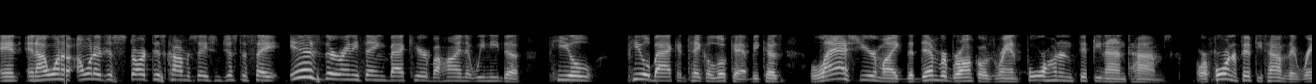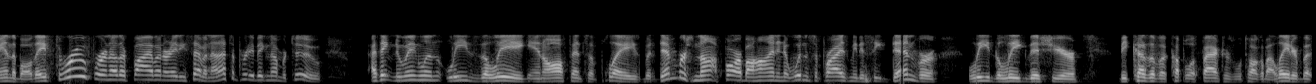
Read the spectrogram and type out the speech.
And and I want to I want to just start this conversation just to say, is there anything back here behind that we need to peel peel back and take a look at? Because last year, Mike, the Denver Broncos ran 459 times, or 450 times they ran the ball. They threw for another 587. Now that's a pretty big number too. I think New England leads the league in offensive plays, but Denver's not far behind, and it wouldn't surprise me to see Denver lead the league this year because of a couple of factors we'll talk about later. But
